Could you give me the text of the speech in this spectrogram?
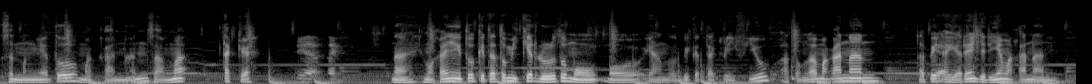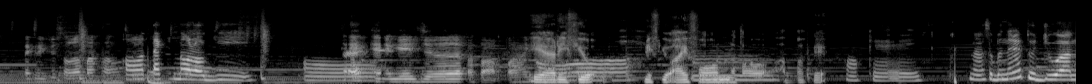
senengnya tuh makanan sama tech ya. Iya, tag. Nah, makanya itu kita tuh mikir dulu tuh mau mau yang lebih ke tech review atau enggak makanan. Tapi akhirnya jadinya makanan. Tag review soalnya mahal. Oh, teknologi. Oh. Tag kayak gadget atau apa. gitu. Iya, review Oh, review iPhone Hmm. atau apa kayak Oke. Nah, sebenarnya tujuan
